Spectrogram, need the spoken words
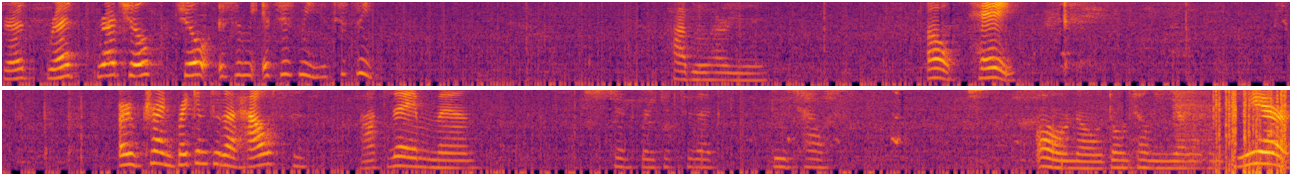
Red, red, red, chill, chill. It's just me. It's just me. It's just me. Hi, Blue. How are you doing? Oh, hey. Are you trying to break into that house? Not today, man. Can't break into that dude's house. Oh no, don't tell me yellow one's here!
